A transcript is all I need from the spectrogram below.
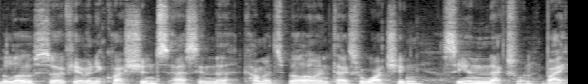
below. So if you have any questions, ask in the comments below. And thanks for watching. See you in the next one. Bye.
